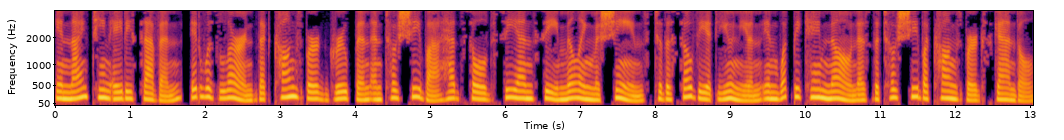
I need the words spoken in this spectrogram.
In 1987, it was learned that Kongsberg Gruppen and Toshiba had sold CNC milling machines to the Soviet Union in what became known as the Toshiba-Kongsberg scandal.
